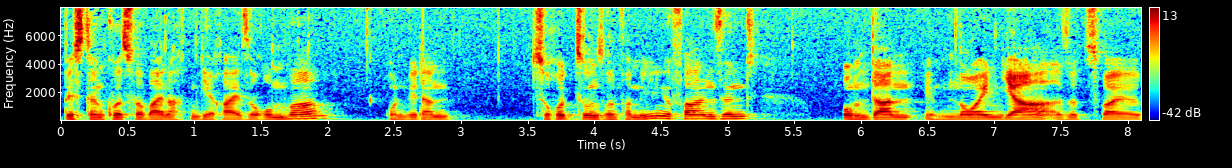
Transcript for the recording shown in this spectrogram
bis dann kurz vor Weihnachten die Reise rum war und wir dann zurück zu unseren Familien gefahren sind, um dann im neuen Jahr, also zwei,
